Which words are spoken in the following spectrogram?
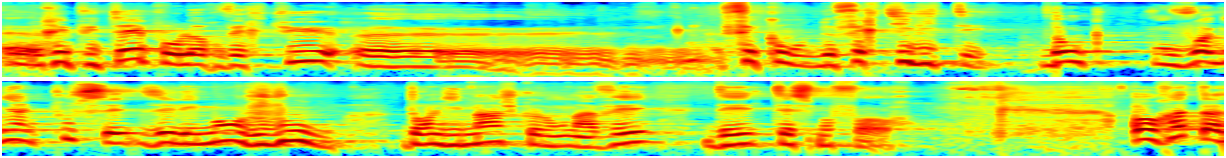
réputées pour leurs vertus fécondes, de fertilité. Donc on voit bien que tous ces éléments jouent dans l'image que l'on avait des thesmophores. Or, à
